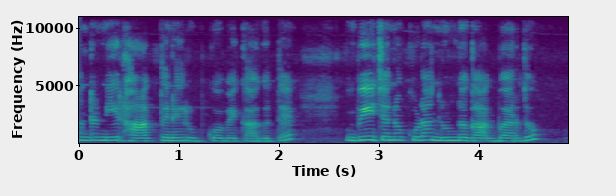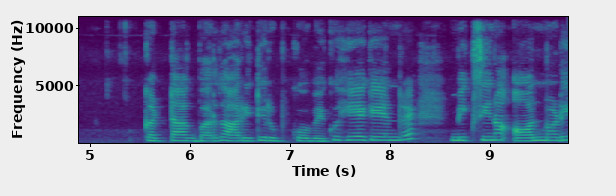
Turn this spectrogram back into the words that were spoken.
ಅಂದರೆ ನೀರು ಹಾಕ್ತೇನೆ ರುಬ್ಕೋಬೇಕಾಗುತ್ತೆ. ಬೀಜನೂ ಕೂಡ ನುಣ್ಣಗಾಗಬಾರ್ದು. ಕಟ್ಟಾಗಬಾರ್ದು. ಆ ರೀತಿ ರುಬ್ಕೋಬೇಕು. ಹೇಗೆ ಅಂದರೆ ಮಿಕ್ಸಿನ ಆನ್ ಮಾಡಿ,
